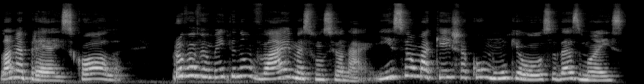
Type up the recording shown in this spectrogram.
lá na pré-escola, provavelmente não vai mais funcionar. E isso é uma queixa comum que eu ouço das mães.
